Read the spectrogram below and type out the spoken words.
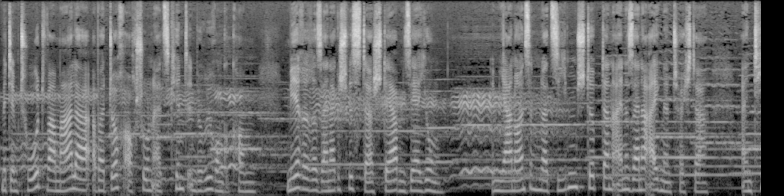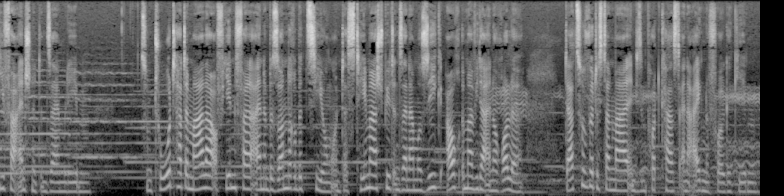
Mit dem Tod war Mahler aber doch auch schon als Kind in Berührung gekommen. Mehrere seiner Geschwister sterben sehr jung. Im Jahr 1907 stirbt dann eine seiner eigenen Töchter, ein tiefer Einschnitt in seinem Leben. Zum Tod hatte Mahler auf jeden Fall eine besondere Beziehung und das Thema spielt in seiner Musik auch immer wieder eine Rolle. Dazu wird es dann mal in diesem Podcast eine eigene Folge geben.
